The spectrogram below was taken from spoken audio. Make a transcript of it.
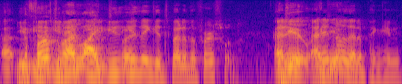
Uh, You- the first you, one I you- liked. You, you think it's better than the first one? I didn't, do, I I didn't do. know that opinion.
